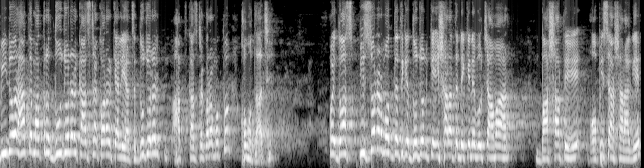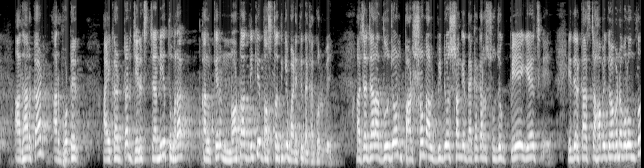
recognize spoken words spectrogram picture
বিডোর হাতে মাত্র দুজনের কাজটা করার ক্যালি আছে, দুজনের হাত কাজটা করার মতো ক্ষমতা আছে। ওই দশ বিশ জনের মধ্যে থেকে দুজনকে ইশারাতে ডেকে নিয়ে বলছে, আমার বাসাতে অফিসে আসার আগে আধার কার্ড আর ভোটের আই কার্ডটার জেরক্সটা নিয়ে তোমরা কালকের নটার দিকে, দশটার দিকে বাড়িতে দেখা করবে। আচ্ছা যারা দুজন পার্সোনাল ভিডিওর সঙ্গে দেখা করার সুযোগ পেয়ে গেছে, এদের কাজটা হবে কি হবে না বলুন তো?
